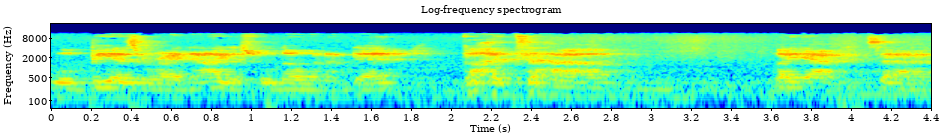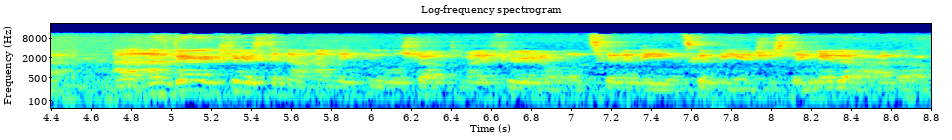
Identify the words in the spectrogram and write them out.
will be as of right now. I guess we'll know when I'm dead, but. Um, but yeah, it's, uh, I, I'm very curious to know how many people show up to my funeral. It's gonna be it's gonna be interesting. Maybe I'll have a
